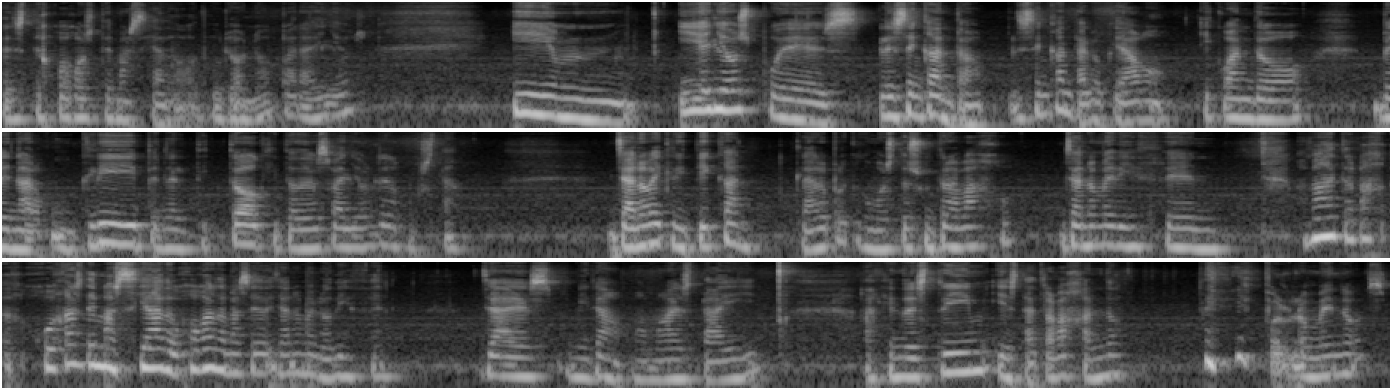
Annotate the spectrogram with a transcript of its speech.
este juego es demasiado duro, ¿no? Para ellos. Y, mm, y ellos, pues, les encanta, les encanta lo que hago. Y cuando ven algún clip en el TikTok y todo eso, a ellos les gusta. Ya no me critican, claro, porque como esto es un trabajo, ya no me dicen, mamá, trabaja- juegas demasiado, juegas demasiado, ya no me lo dicen. Ya es, mira, mamá está ahí haciendo stream y está trabajando. Por lo menos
